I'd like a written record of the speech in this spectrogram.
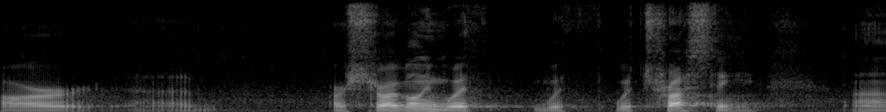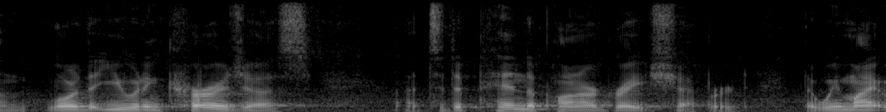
are, uh, are struggling with, with, with trusting, um, Lord, that you would encourage us uh, to depend upon our great shepherd, that we might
